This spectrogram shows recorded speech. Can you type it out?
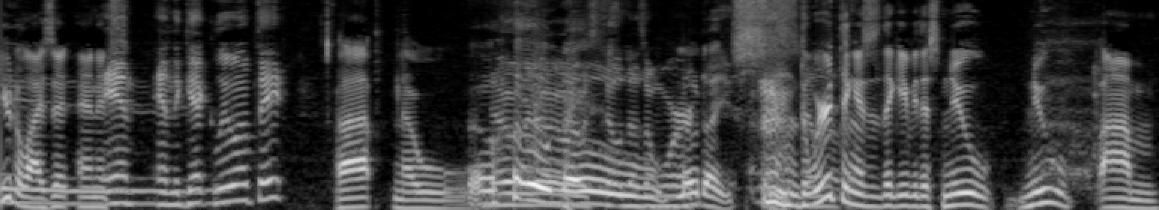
utilize it, and it's and and the GetGlue update. Uh no. Oh, No, no, no, it still doesn't work. No dice. the weird thing is, is they give you this new new um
